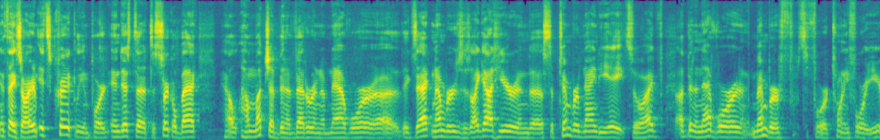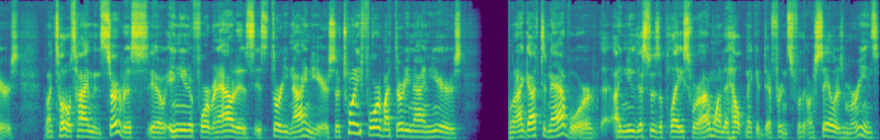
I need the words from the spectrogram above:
And thanks, Art. It's critically important. And just to, to circle back, how, how much I've been a veteran of NAVWAR. Uh, the exact numbers is I got here in uh, September of 98. So I've, I've been a NAVWAR member f- for 24 years. My total time in service, you know, in uniform and out is, is 39 years. So 24 of my 39 years. When I got to NAVWAR, I knew this was a place where I wanted to help make a difference for our sailors and Marines.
